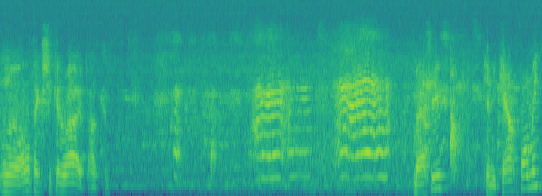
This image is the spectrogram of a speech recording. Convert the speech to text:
No, I don't think she can ride, Pumpkin. Matthew, can you count for me?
